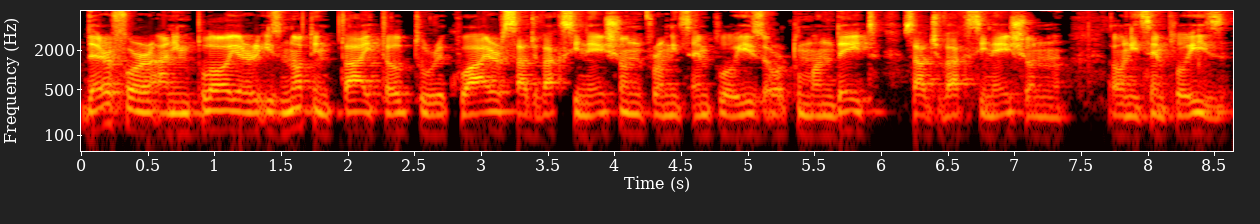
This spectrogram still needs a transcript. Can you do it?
Therefore, an employer is not entitled to require such vaccination from its employees or to mandate such vaccination on its employees.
